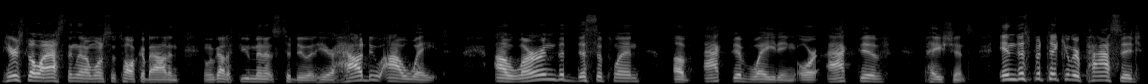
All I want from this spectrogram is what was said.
Here's the last thing that I want us to talk about, and, and we've got a few minutes to do it here. How do I wait? I learned the discipline of active waiting or active patience. In this particular passage,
